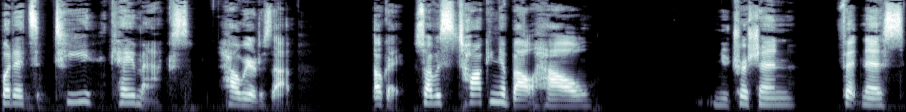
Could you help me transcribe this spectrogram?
but it's TK Maxx? How weird is that? Okay, so I was talking about how nutrition, fitness,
